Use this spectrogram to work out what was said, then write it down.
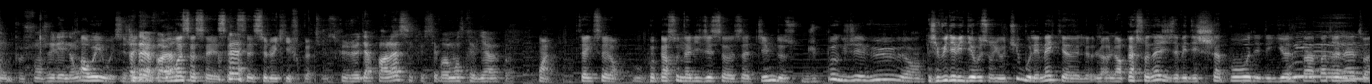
noms, on peut changer les noms. Ah oui, oui, c'est génial. Voilà. Pour moi, ça, c'est, c'est, c'est- c'est le kiff. Quoi. Ce que je veux dire par là, c'est que c'est vraiment très bien, quoi. Ouais, c'est excellent. On peut personnaliser sa, sa team de- du peu que j'ai vu. euh, J'ai vu des vidéos sur YouTube où les mecs, euh, le- leurs personnages, ils avaient des chapeaux, des, des gueules Oui, pas, très nettes. ouais.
